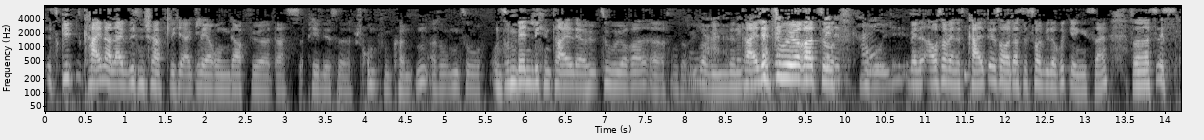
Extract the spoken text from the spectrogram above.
es gibt keinerlei wissenschaftliche Erklärungen dafür, dass Penisse schrumpfen könnten. Also um so unseren männlichen Teil der Hö- Zuhörer, äh, unseren Ja, überwiegenden Teil der wenn- Zuhörer zu es beruhigen. Wenn, außer wenn es kalt ist, aber das ist, soll wieder rückgängig sein. Sondern es ist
